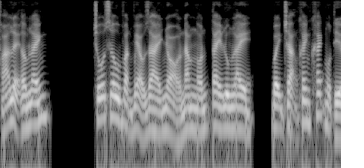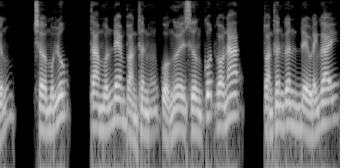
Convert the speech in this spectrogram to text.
phá lệ ấm lãnh. Chỗ sâu vặn vẹo dài nhỏ năm ngón tay lung lay, bệnh trạng khanh khách một tiếng, chờ một lúc, ta muốn đem toàn thân của ngươi xương cốt gó nát, toàn thân gân đều đánh gãy,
